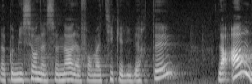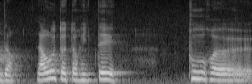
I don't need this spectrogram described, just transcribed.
la Commission nationale informatique et liberté, la HALD, la Haute Autorité pour, euh,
